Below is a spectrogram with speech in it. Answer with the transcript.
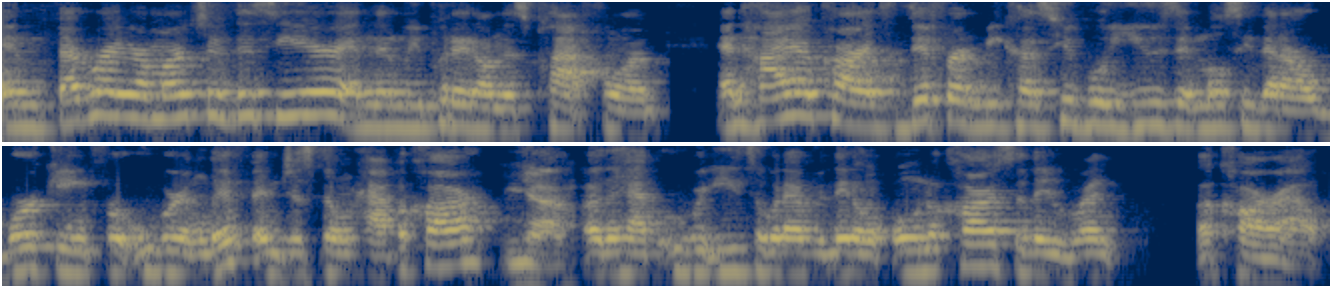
in February or March of this year, and then we put it on this platform. And Hire a Car is different because people use it mostly that are working for Uber and Lyft and just don't have a car Yeah. or they have Uber Eats or whatever, and they don't own a car, so they rent a car out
